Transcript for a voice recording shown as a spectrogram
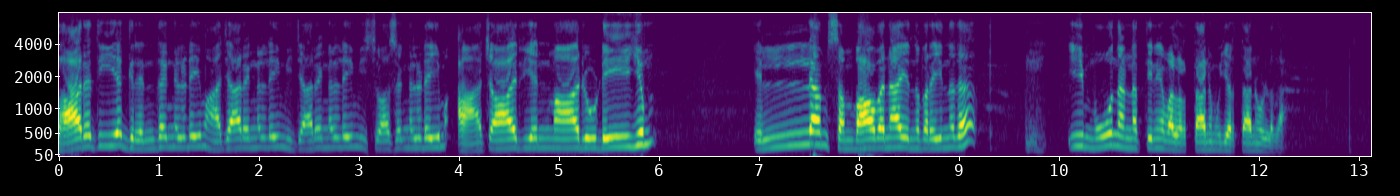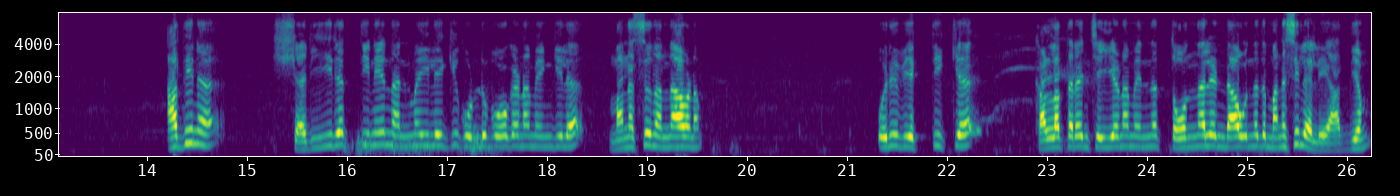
ഭാരതീയ ഗ്രന്ഥങ്ങളുടെയും ആചാരങ്ങളുടെയും വിചാരങ്ങളുടെയും വിശ്വാസങ്ങളുടെയും ആചാര്യന്മാരുടെയും എല്ലാം സംഭാവന എന്ന് പറയുന്നത് ഈ മൂന്നെണ്ണത്തിനെ വളർത്താനും ഉയർത്താനും ഉള്ളതാണ്. അതിന് ശരീരത്തിനെ നന്മയിലേക്ക് കൊണ്ടുപോകണമെങ്കിൽ മനസ്സ് നന്നാവണം. ഒരു വ്യക്തിക്ക് കള്ളത്തരം ചെയ്യണമെന്ന് തോന്നലുണ്ടാവുന്നത് മനസ്സിലല്ലേ ആദ്യം?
